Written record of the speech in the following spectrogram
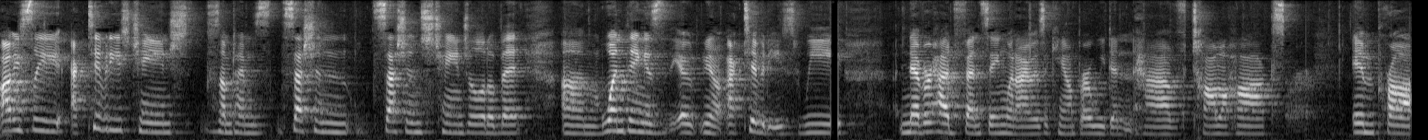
obviously, activities change. Sometimes session sessions change a little bit. Um, one thing is you know activities. We never had fencing when I was a camper. We didn't have tomahawks. Improv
